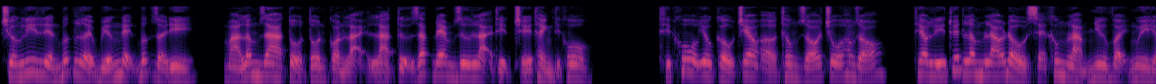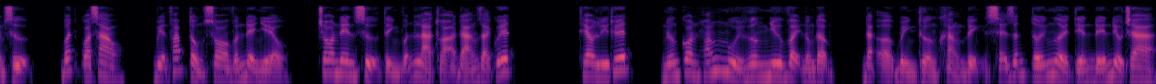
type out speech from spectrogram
trường ly liền bước lười biếng nện bước rời đi, mà lâm gia tổ tôn còn lại là tự giác đem dư lại thịt chế thành thịt khô. Thịt khô yêu cầu treo ở thông gió chỗ hong gió, theo lý thuyết lâm lão đầu sẽ không làm như vậy nguy hiểm sự, bất quá sao, biện pháp tổng so vấn đề nhiều, cho nên sự tình vẫn là thỏa đáng giải quyết. Theo lý thuyết, nướng con hoáng mùi hương như vậy nồng đậm, đặt ở bình thường khẳng định sẽ dẫn tới người tiến đến điều tra,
